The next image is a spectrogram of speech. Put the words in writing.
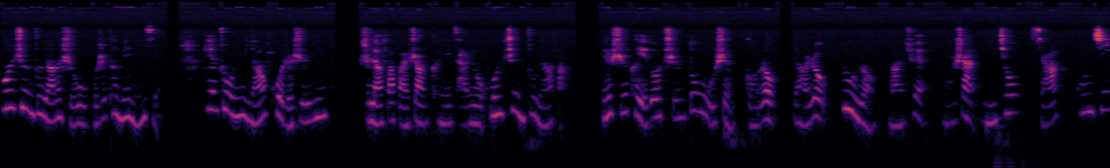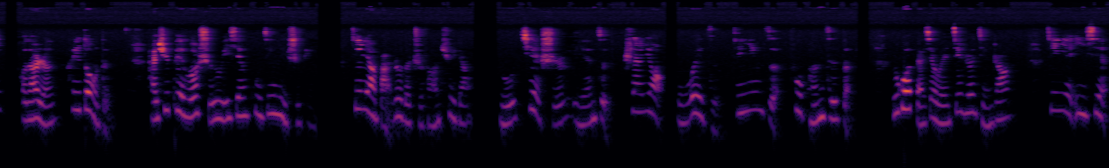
温肾助阳的食物不是特别明显，偏重于阳或者是阴。食疗方法上可以采用温肾助阳法，平时可以多吃动物肾、狗肉、羊肉、鹿肉、麻雀、鹅鳝、泥鳅、虾。公鸡、核桃仁、黑豆等，还需配合使用一些固精类食品，尽量把肉的脂肪去掉，如芡实、莲子、山药、五味子、金樱子、覆盆子等。如果表现为精神紧张、津液溢泄、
